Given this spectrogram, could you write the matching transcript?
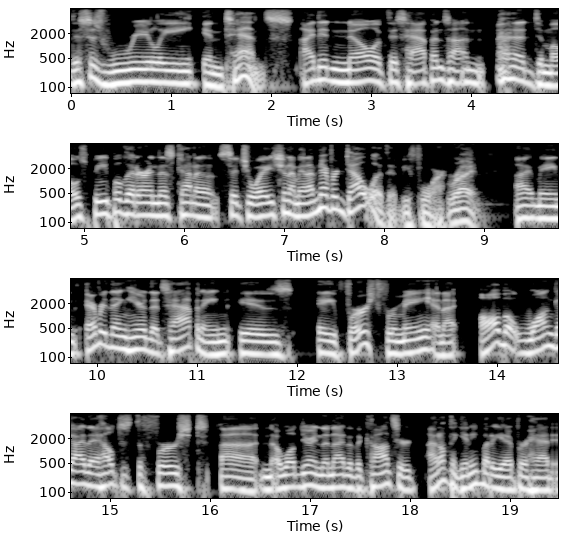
this is really intense. I didn't know if this happens on to most people that are in this kind of situation. I mean, I've never dealt with it before. Right. I mean, everything here that's happening is a first for me. And I, all but one guy that helped us the first, uh, well, during the night of the concert, I don't think anybody ever had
